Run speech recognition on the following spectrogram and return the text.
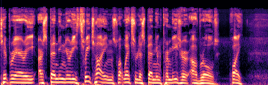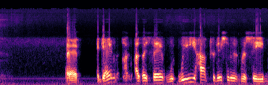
Tipperary are spending nearly three times what Wexford is spending per metre of road. Why? Uh, again, as I say, we have traditionally received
